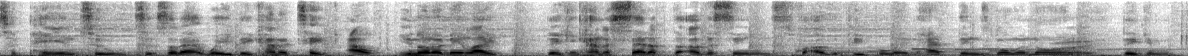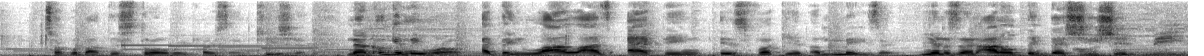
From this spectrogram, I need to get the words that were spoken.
to pay into to so that way they kind of take out. You know what I mean? Like they can kind of set up the other scenes for other people and have things going on. Right. They can talk about this throwaway person, Keisha. Now, don't get me wrong. I think Lala's acting is fucking amazing. You understand? I don't think that she Oh, should. Amazing.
